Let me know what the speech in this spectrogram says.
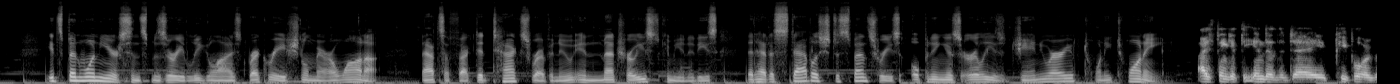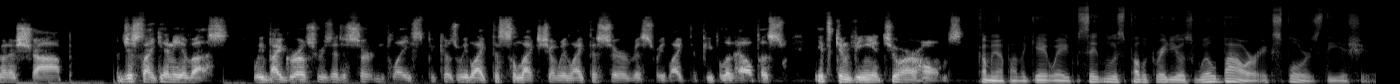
It's been one year since Missouri legalized recreational marijuana. That's affected tax revenue in Metro East communities that had established dispensaries opening as early as January of 2020. I think at the end of the day, people are going to shop just like any of us. We buy groceries at a certain place because we like the selection, we like the service, we like the people that help us. It's convenient to our homes. Coming up on the Gateway, St. Louis Public Radio's Will Bauer explores the issue.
